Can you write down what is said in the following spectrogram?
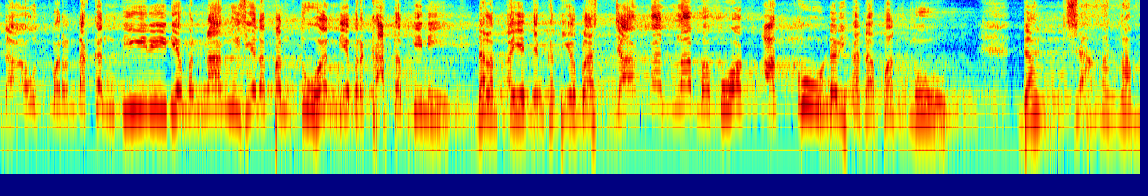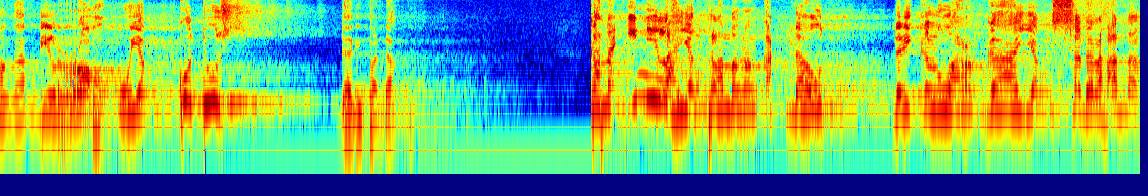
Daud merendahkan diri, dia menangis di hadapan Tuhan, dia berkata begini dalam ayat yang ke-13, "Janganlah membuang aku dari hadapanmu dan janganlah mengambil rohmu yang kudus daripadaku." Karena inilah yang telah mengangkat Daud dari keluarga yang sederhana,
